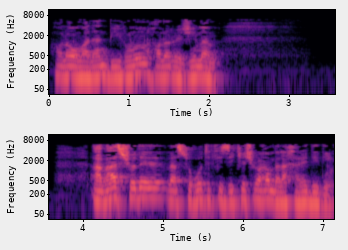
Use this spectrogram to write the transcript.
حالا اومدن بیرون حالا رژیمم عوض شده و سقوط فیزیکش رو هم بالاخره دیدیم.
